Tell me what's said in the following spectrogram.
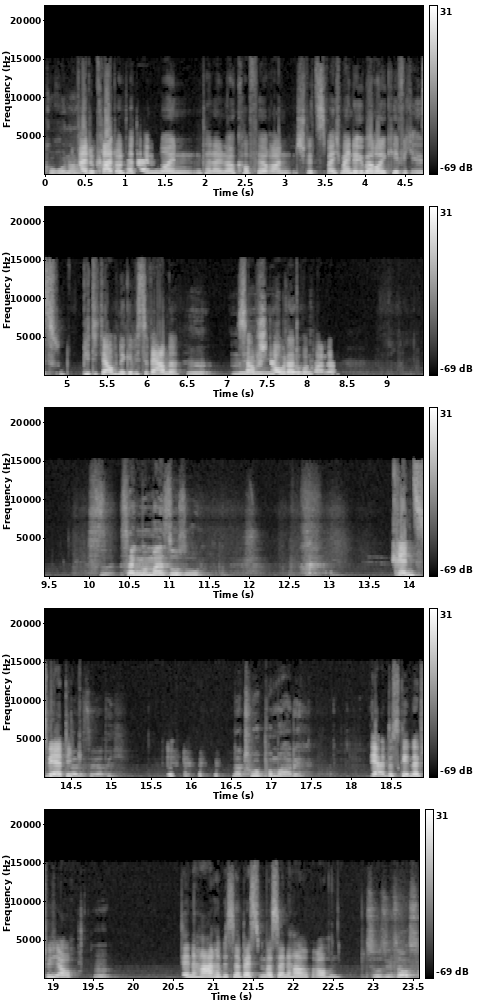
Corona. Weil du gerade unter deinem neuen, unter deinen neuen Kopfhörern schwitzt. Weil ich meine, der Überrollkäfig ist, bietet ja auch eine gewisse Wärme. Ja, Ist ja auch nee, Stau da drunter, ne? s- Sagen wir mal so, so. Grenzwertig. Ganz fertig. Naturpomade. Ja, das geht natürlich auch. Ja. Deine Haare wissen am besten, was deine Haare brauchen. So sieht's aus.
